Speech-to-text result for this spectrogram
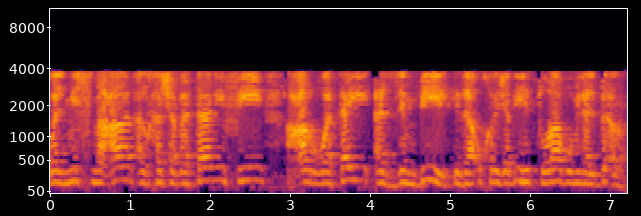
والمسمعان الخشبتان في عروتي الزنبيل إذا أخرج به التراب من البئر.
